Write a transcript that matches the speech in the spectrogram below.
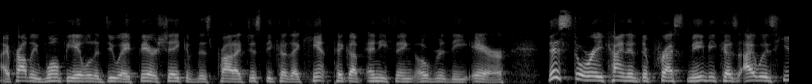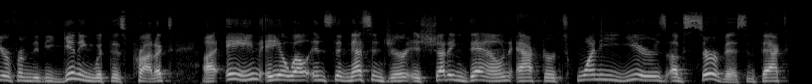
I probably won't be able to do a fair shake of this product just because I can't pick up anything over the air. This story kind of depressed me because I was here from the beginning with this product. Uh, AIM, AOL Instant Messenger, is shutting down after 20 years of service. In fact,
